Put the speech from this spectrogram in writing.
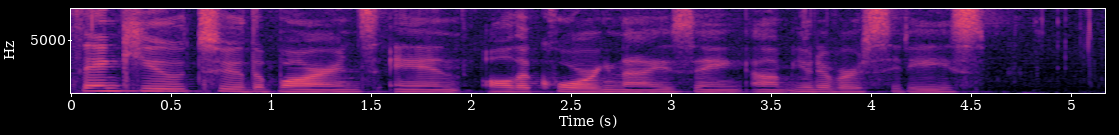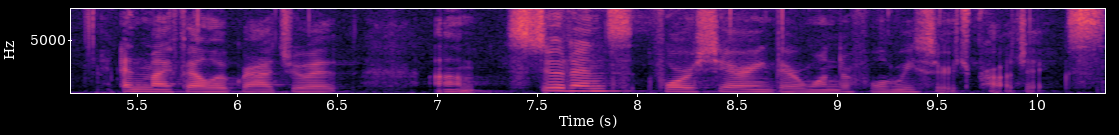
thank you to the Barnes and all the co-organizing um, universities and my fellow graduate um, students for sharing their wonderful research projects.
